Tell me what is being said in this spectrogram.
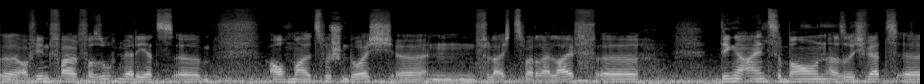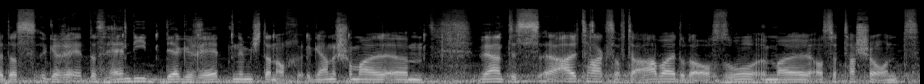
äh, auf jeden Fall versuchen werde jetzt ähm, auch mal zwischendurch äh, in, vielleicht zwei drei Live äh, Dinge einzubauen. Also ich werde äh, das Gerät, das Handy, der Gerät nehme ich dann auch gerne schon mal ähm, während des äh, Alltags auf der Arbeit oder auch so mal aus der Tasche und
